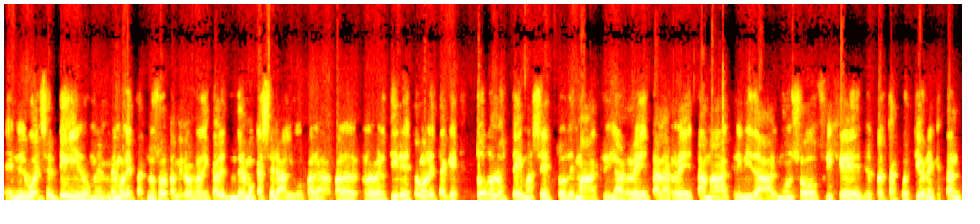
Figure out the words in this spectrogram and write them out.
en el buen sentido, me, molesta, nosotros también los radicales tendremos que hacer algo para, para revertir esto, molesta que todos los temas, esto de Macri, la reta, la reta, Macri, Vidal, Monzó, Frigerio, todas estas cuestiones que están,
